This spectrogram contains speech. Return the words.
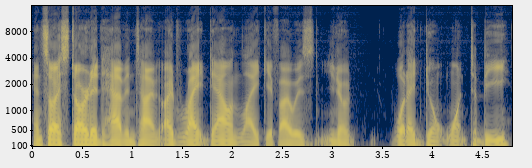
And so I started having time. I'd write down like if I was, you know, what I don't want to be.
